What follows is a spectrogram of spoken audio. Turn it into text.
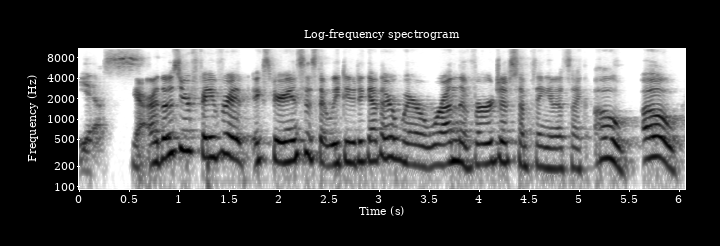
yes yeah are those your favorite experiences that we do together where we're on the verge of something and it's like oh oh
